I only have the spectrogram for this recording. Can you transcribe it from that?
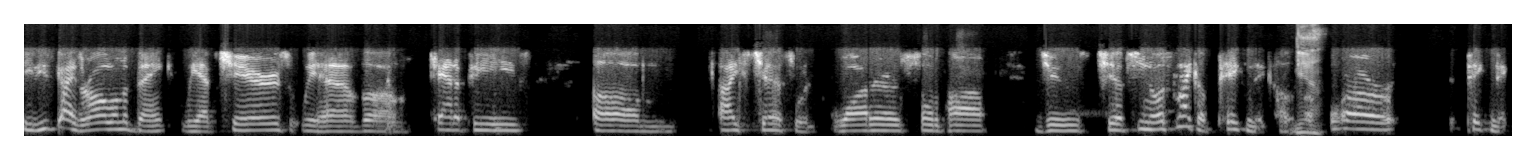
see, these guys are all on the bank. We have chairs, we have um, canopies, um, ice chests with water, soda pop, juice, chips. You know, it's like a picnic, a, Yeah. a four-hour picnic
